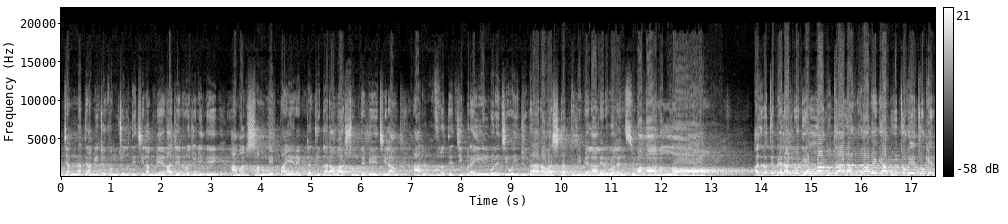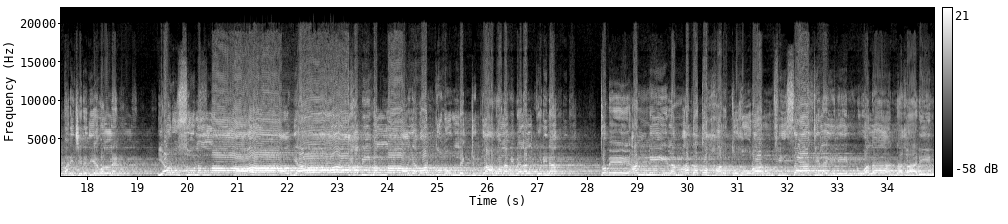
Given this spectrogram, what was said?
জান্নাতে আমি যখন চলতেছিলাম মেয়েরাজের রজনীতে, আমার সামনে পায়ের একটা জুতার আওয়াজ শুনতে পেয়েছিলাম। আর হজরতে জিব্রাইল বলেছে, ওই জুতার আওয়াজটা তুমি বেলালের বলেন সুবাহান আল্লাহ হজরতে বেলাল রদি আল্লাহ আবেগে আপ্লুত হয়ে চোখের পানি ছেড়ে দিয়ে বললেন, ইয়া রাসূলুল্লাহ, ইয়া হাবিবাল্লাহ, এমন কোন উল্লেখযোগ্য আমল আমি বেলাল করি না। তবে আন্নি লাম আতাতহার তুহুরান ফি সাতি লাইলিন ওয়ালা নাহারিন।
